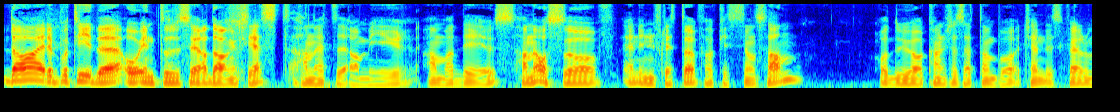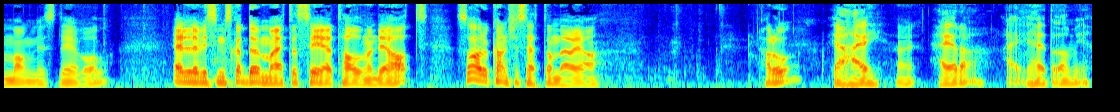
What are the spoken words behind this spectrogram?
Da er det på tide å introdusere dagens gjest. Han heter Amir Amadeus. Han er også en innflytter fra Kristiansand. Og du har kanskje sett ham på Kjendiskveld med Magnus Devold. Eller hvis vi skal dømme etter seertallene de har hatt, så har du kanskje sett han der, ja. Hallo? Ja, hei. Hei. Hei da. Hei, jeg heter Amir.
